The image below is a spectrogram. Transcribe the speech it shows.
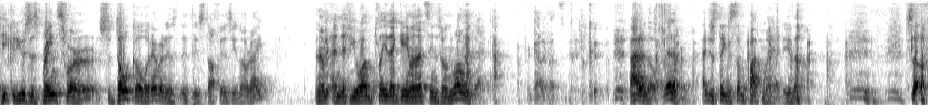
he could use his brains for Sudoku, whatever it is, this, stuff is, you know, right? And, and if you want to play that game, I'm not saying there's wrong with that. I forgot about. I don't know, whatever. I just think of some pop in my head, you know. so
